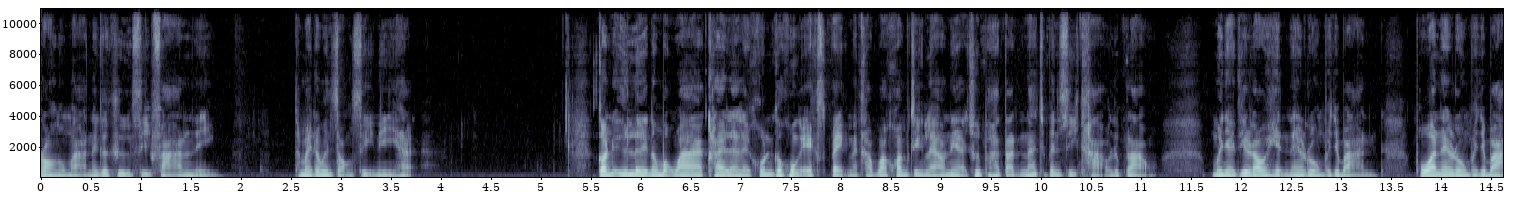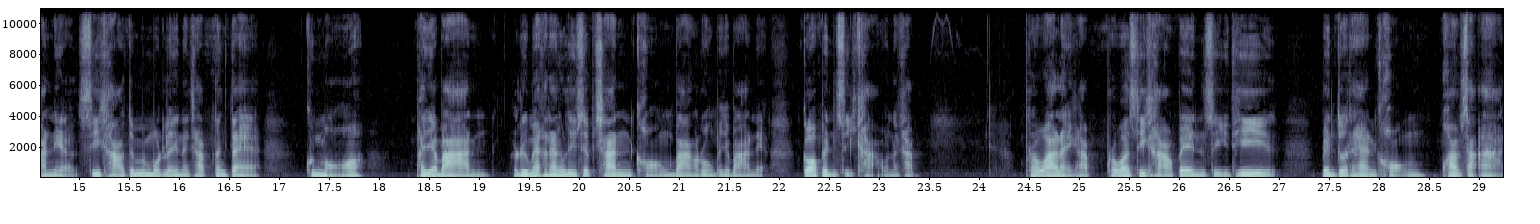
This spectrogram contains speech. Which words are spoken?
รองลงมานั่นก็คือสีฟ้านั่นเองทำไมต้องเป็น 2 สีนี้ฮะก่อนอื่นเลยต้องบอกว่าใครหลาย ๆ คนก็คง expect นะครับว่าความจริงแล้วเนี่ยชุดผ่าตัดน่าจะเป็นสีขาวหรือเปล่า เหมือนอย่างที่เราเห็นในโรงพยาบาล เพราะว่าในโรงพยาบาลเนี่ยสีขาวเต็มไปหมดเลยนะครับ ตั้งแต่คุณหมอพยาบาล หรือแม้กระทั่ง reception ของบางโรงพยาบาลเนี่ยก็เป็นสีขาวนะครับ เพราะว่าอะไรครับ เพราะว่าสีขาวเป็นสีที่เป็นตัวแทนของความสะอาด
